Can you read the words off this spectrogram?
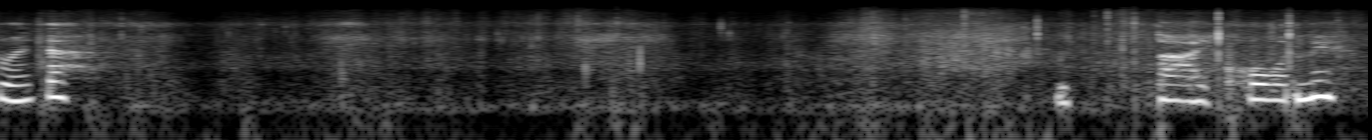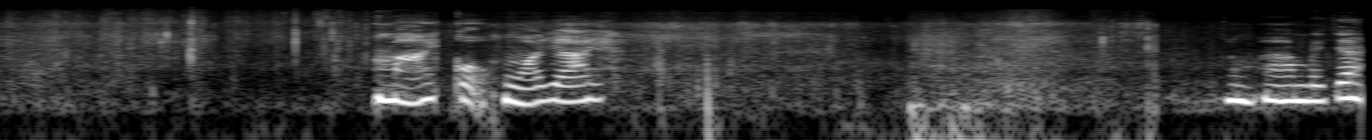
สวยๆจ้ะ ตายโคนนี่ ไม้เกาะหัวยายงามๆเลยจ้ะ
